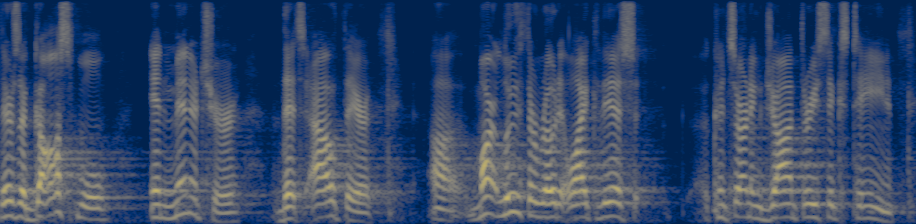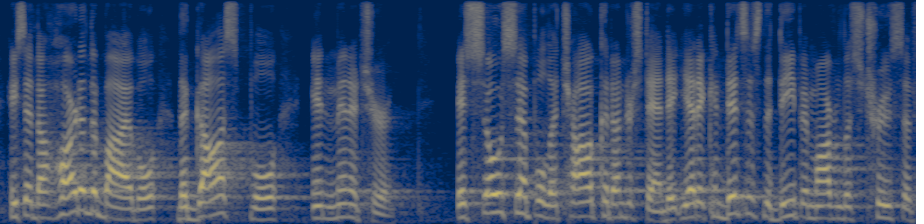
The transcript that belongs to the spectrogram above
there's a gospel in miniature that's out there. Uh, Martin Luther wrote it like this concerning John 3:16. He said, "The heart of the Bible, the gospel in miniature, is so simple a child could understand it, yet it condenses the deep and marvelous truths of,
